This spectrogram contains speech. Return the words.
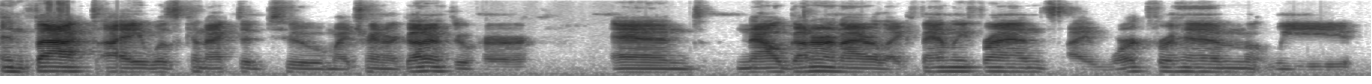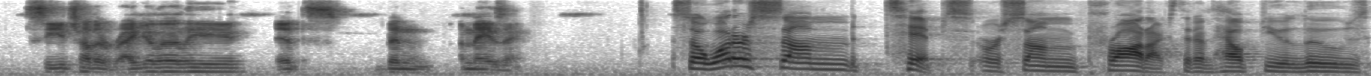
in fact, I was connected to my trainer Gunnar through her, and now Gunnar and I are like family friends. I work for him. We see each other regularly. It's been amazing. So, what are some tips or some products that have helped you lose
